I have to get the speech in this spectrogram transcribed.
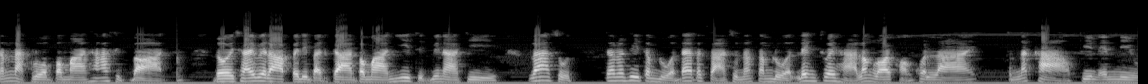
น้ำหนักรวมประมาณ 50 บาท โดยใช้เวลาปฏิบัติการประมาณ 20 วินาที ล่าสุดเจ้าหน้าที่ตำรวจได้ประสานสุนัขตำรวจเร่งช่วยหาร่องรอยของคนร้ายสำนักข่าวพีมเอ็นนิว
